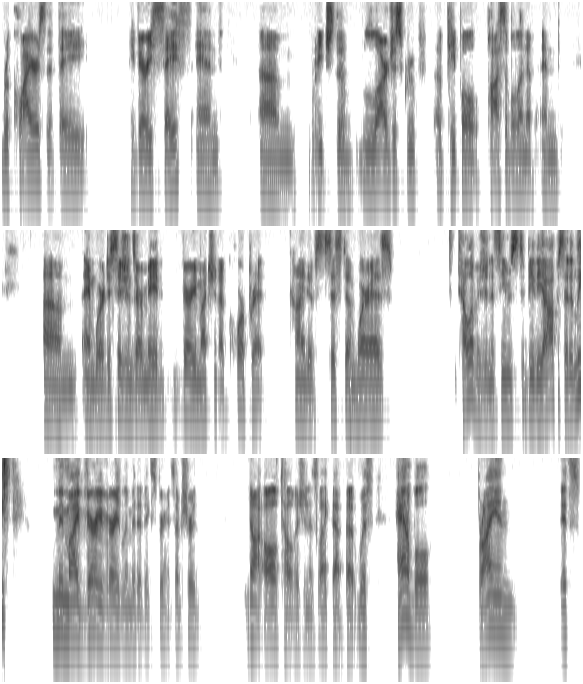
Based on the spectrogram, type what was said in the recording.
requires that they be very safe and um, reach the largest group of people possible, and and um, and where decisions are made very much in a corporate kind of system. Whereas television, it seems to be the opposite, at least in my very, very limited experience. I'm sure not all television is like that, but with Hannibal, Bryan, it's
